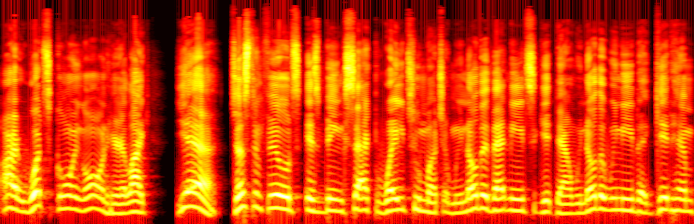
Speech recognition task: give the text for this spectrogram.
all right, what's going on here? Like yeah, Justin Fields is being sacked way too much, and we know that that needs to get down. We know that we need to get him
